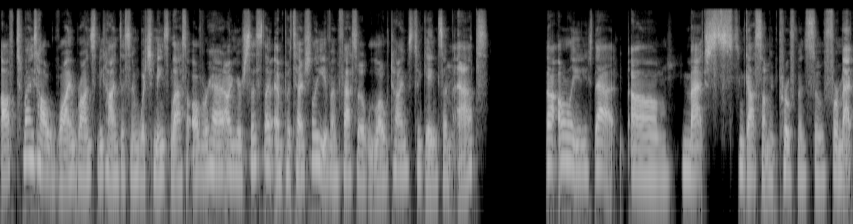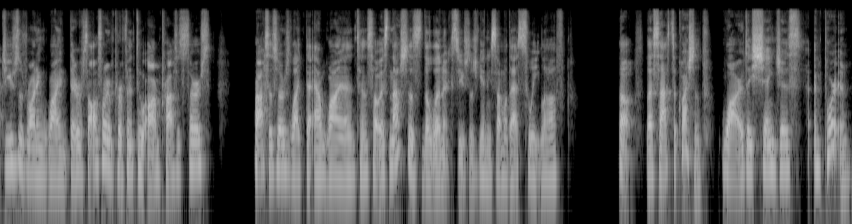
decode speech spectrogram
optimized how wine runs behind the scene, which means less overhead on your system and potentially even faster load times to games and apps. Not only that, um, Mac's got some improvements. So for Mac users running Wine, there's also improvement to ARM processors, processors like the M1 and 10. So it's not just the Linux users getting some of that sweet love. So let's ask the question: Why are these changes important?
